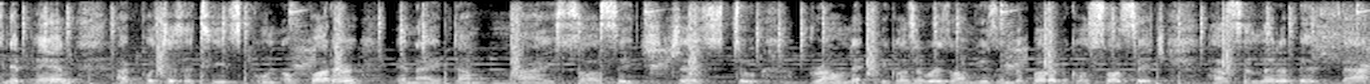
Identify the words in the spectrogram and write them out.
in a pan, I put just a teaspoon of butter and I dump my sausage just to brown it because the reason I'm using the butter because sausage has a little bit fat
